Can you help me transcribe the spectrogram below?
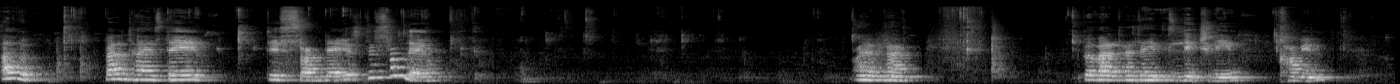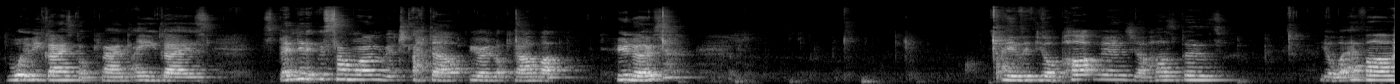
Oh, Valentine's Day this Sunday. Is this Sunday? I don't know. But Valentine's Day is literally coming. What have you guys got planned? Are you guys spending it with someone? Which I doubt you're in lockdown, but who knows? Are you with your partners, your husbands, your whatever?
